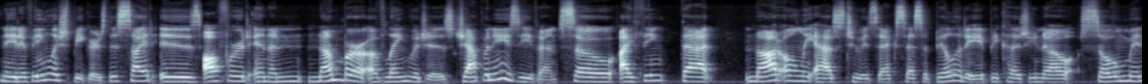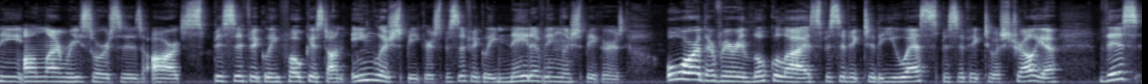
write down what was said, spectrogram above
native English speakers. This site is offered in a number of languages, Japanese even. So I think that not only adds to its accessibility because you know so many online resources are specifically focused on English speakers, specifically native English speakers, or they're very localized, specific to the US, specific to Australia. This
